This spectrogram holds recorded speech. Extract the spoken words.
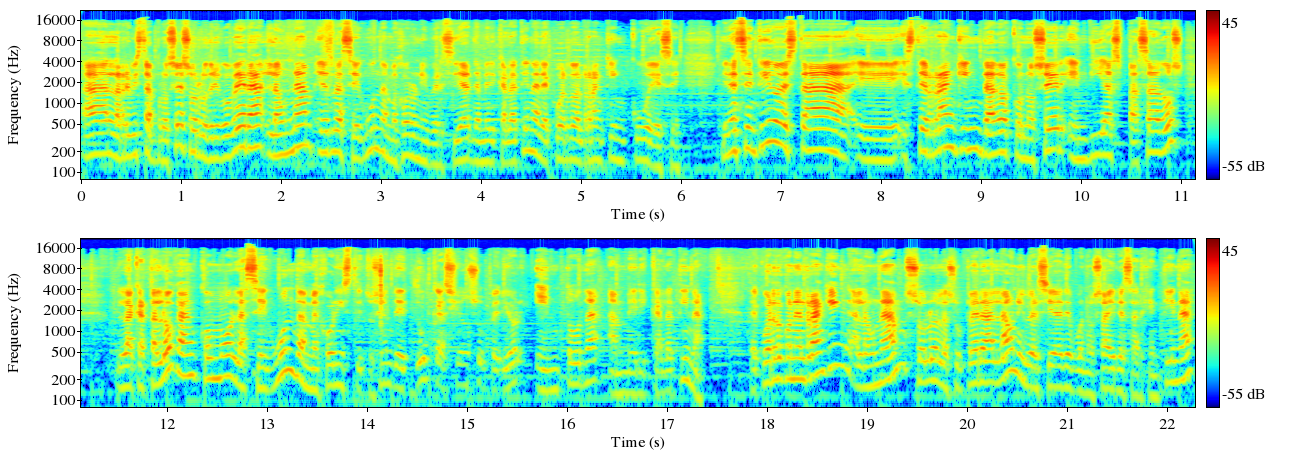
a la revista Proceso, Rodrigo Vera, la UNAM es la segunda mejor universidad de América Latina de acuerdo al ranking QS. Y en ese sentido está eh, este ranking dado a conocer en días pasados la catalogan como la segunda mejor institución de educación superior en toda América Latina. De acuerdo con el ranking, a la UNAM solo la supera la Universidad de Buenos Aires, Argentina,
